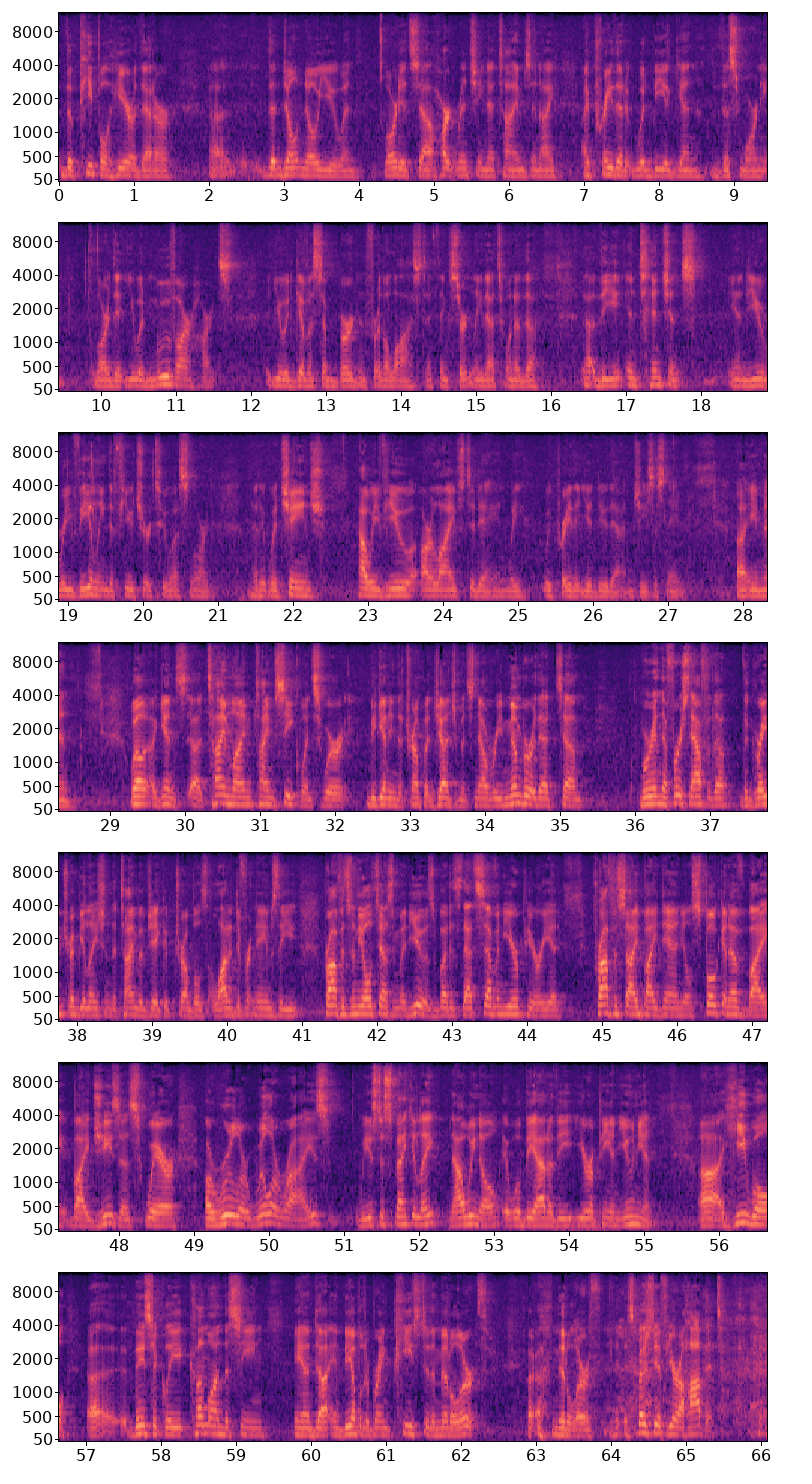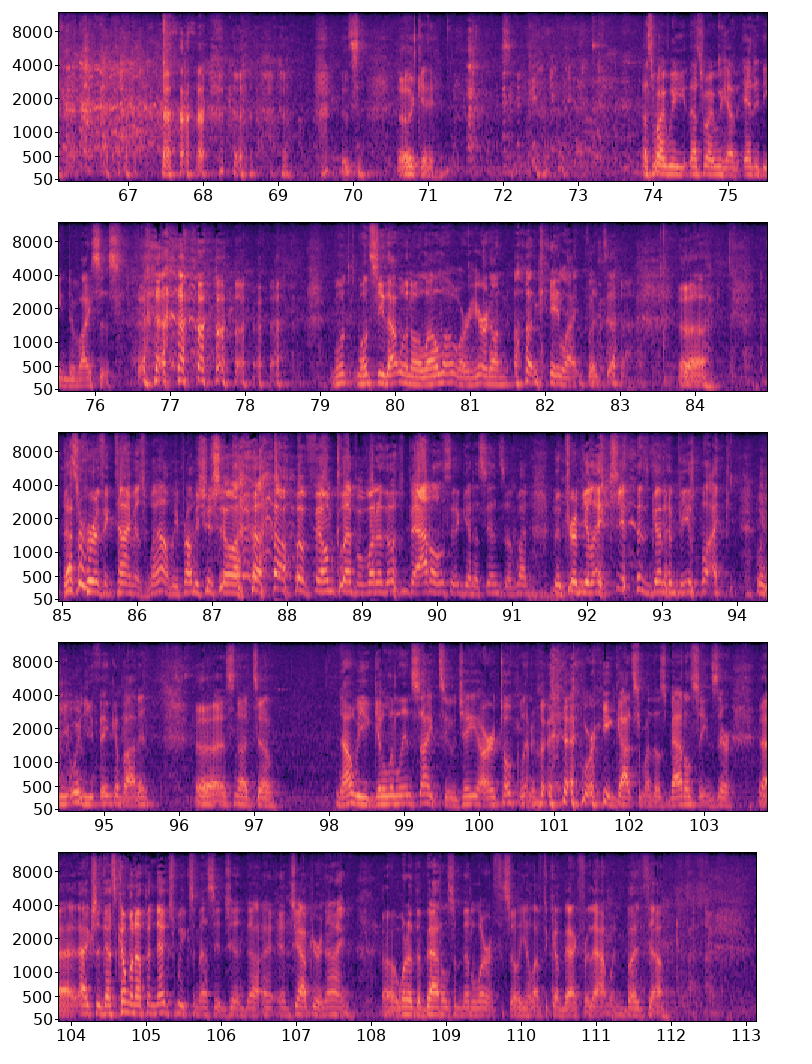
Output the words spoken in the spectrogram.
the people here that are uh, that don't know you. And Lord, it's uh, heart-wrenching at times, and I, I pray that it would be again this morning. Lord, that you would move our hearts you would give us a burden for the lost. I think certainly that's one of the, uh, the intentions in you revealing the future to us, Lord, that it would change how we view our lives today. And we, we pray that you do that in Jesus' name. Uh, amen. Well, again, uh, timeline, time sequence, we're beginning the trumpet judgments. Now, remember that um, we're in the first half of the, the Great Tribulation, the time of Jacob troubles, a lot of different names the prophets in the Old Testament use, but it's that seven year period prophesied by Daniel, spoken of by, by Jesus, where a ruler will arise. We used to speculate, now we know it will be out of the European Union. Uh, he will uh, basically come on the scene and, uh, and be able to bring peace to the Middle Earth. Uh, Middle Earth, especially if you're a hobbit. It's, okay. That's why we, that's why we have editing devices. won't, won't see that one on Lelo or hear it on, on K-Light, but uh, uh, that's a horrific time as well. We probably should show a, a, film clip of one of those battles to get a sense of what the tribulation is going to be like when you, when you think about it. Uh, it's not. Uh, now we get a little insight to J.R. Tolkien, where he got some of those battle scenes there. Uh, actually, that's coming up in next week's message in, uh, in chapter 9, uh, one of the battles of Middle Earth. So you'll have to come back for that one. But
